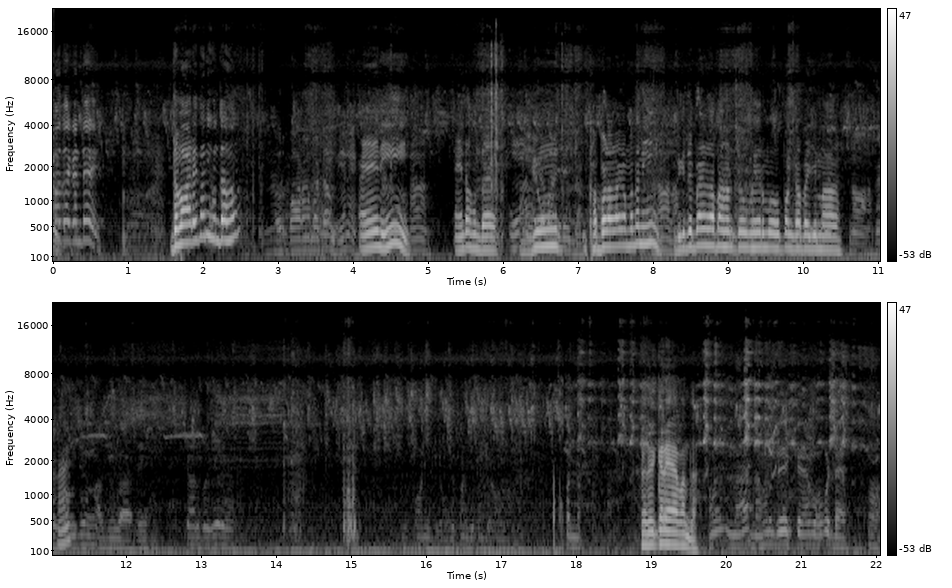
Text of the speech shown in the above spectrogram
ਮਾਤਾ ਗੰਡੇ ਦੁਬਾਰੇ ਤਾਂ ਨਹੀਂ ਹੁੰਦਾ ਉਹ? ਔਰ 12 ਵੱਡਾ ਹੁੰਦੀਆਂ ਨੇ। ਐ ਨਹੀਂ। ਹਾਂ। ਐਂ ਹੁੰਦਾ ਹੈ ਵੀ ਵਾਲਾ ਕੰਮ ਤਾਂ ਨਹੀਂ, ਵੀ ਕਿਤੇ ਭੈਣ ਦਾ ਬਾਹਣ ਚੋਂ ਫੇਰ ਉਹ ਪੰਗਾ ਪੈ ਜੇ ਮਾਰ ਨਾ ਨਾ ਫਿਰ ਸਮਝ ਮਰਜ਼ੀ ਵਾਸਤੇ ਚੱਲ ਵਧੀਆ ਰਿਹਾ ਫਿਰ ਕਰਿਆ ਬੰਦਾ। ਹੁਣ ਨਾ ਨਾ ਹੁਣ ਦੇਖ ਕੇ ਬਹੁਤ ਵੱਡਾ ਹੈ ਹਾਂ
